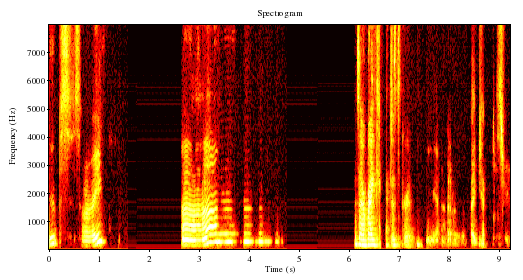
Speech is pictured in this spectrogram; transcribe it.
oops, sorry. Um, it's our red cactus group. Yeah, red cactus group.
